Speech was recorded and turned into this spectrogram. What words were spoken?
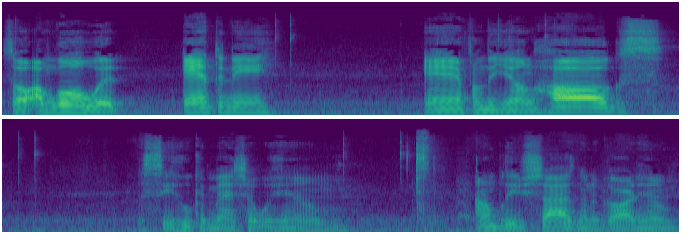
So I'm going with Anthony, and from the Young Hogs. Let's see who can match up with him. I don't believe Shy is going to guard him.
